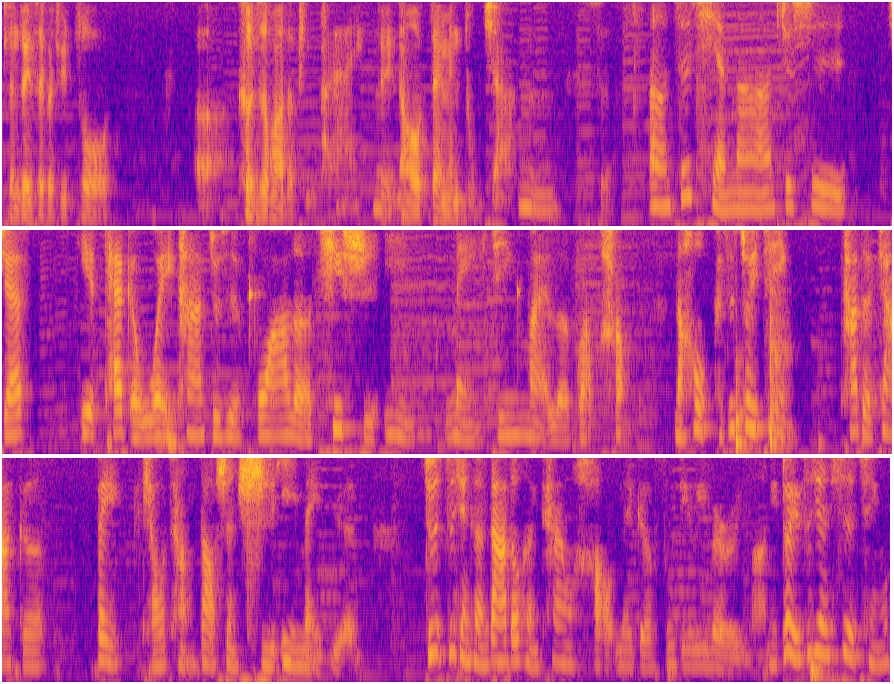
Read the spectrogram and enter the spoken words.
针对这个去做。呃，客制化的品牌，对，然后在那边独家，嗯，是，嗯，之前呢，就是 Just Eat Takeaway，他就是花了七十亿美金买了 GrabHub，然后可是最近它的价格被调涨到剩十亿美元，就是之前可能大家都很看好那个 Food Delivery 嘛，你对于这件事情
